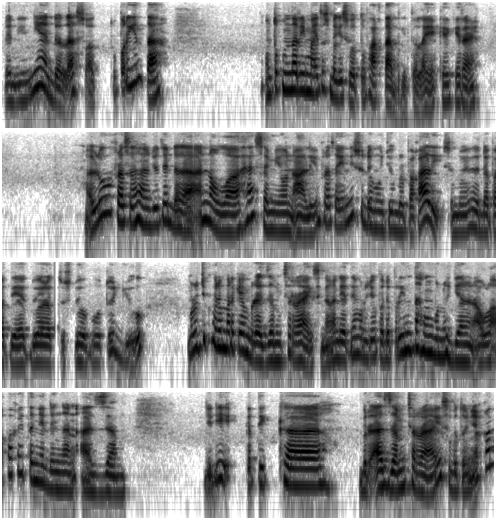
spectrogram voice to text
Dan ini adalah suatu perintah untuk menerima itu sebagai suatu fakta begitulah ya kira-kira. Lalu frasa selanjutnya adalah anallaha samiun alim. Frasa ini sudah muncul beberapa kali. Sebelumnya terdapat di ayat 227 merujuk kepada mereka yang berazam cerai. Sedangkan di ayatnya merujuk pada perintah membunuh jalan Allah. Apa kaitannya dengan azam? Jadi ketika berazam cerai sebetulnya kan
